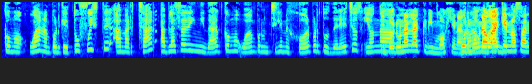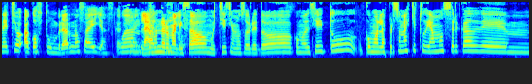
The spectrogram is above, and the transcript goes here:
Como, weón, porque tú fuiste a marchar a Plaza Dignidad como, weón, por un Chile mejor, por tus derechos y onda... Y por una lacrimógena, Por como una- weá que nos han hecho acostumbrarnos a ellas, ¿cachai? La hemos normalizado muchísimo, sobre todo, como decías tú, como las personas que estudiamos cerca de, mm,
